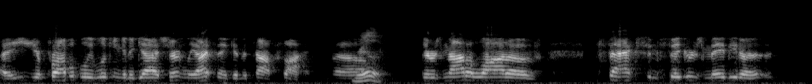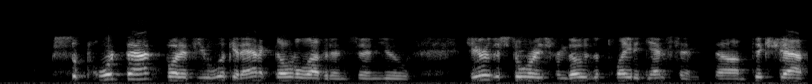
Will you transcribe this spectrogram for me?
uh, you're probably looking at a guy, certainly I think, in the top five. Um, Really, there's not a lot of facts and figures maybe to support that, but if you look at anecdotal evidence and you hear the stories from those that played against him, um, Dick Schaap,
